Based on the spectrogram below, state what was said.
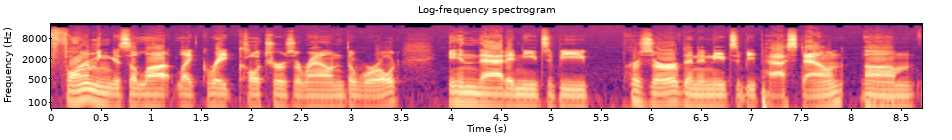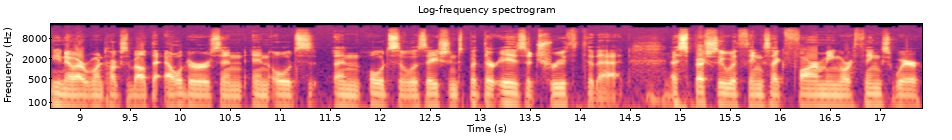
farming is a lot like great cultures around the world in that it needs to be preserved and it needs to be passed down. Um, you know, everyone talks about the elders and, and old and old civilizations, but there is a truth to that, especially with things like farming or things where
